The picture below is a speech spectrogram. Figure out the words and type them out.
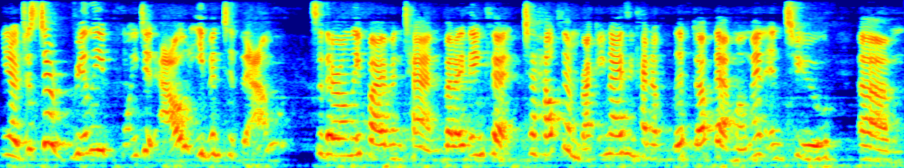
you know just to really point it out even to them So they're only five and 10. But I think that to help them recognize and kind of lift up that moment into um,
